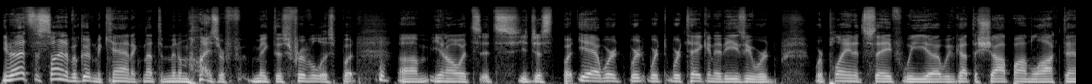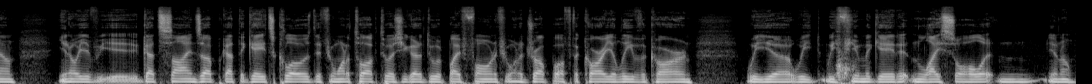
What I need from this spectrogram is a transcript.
You know, that's the sign of a good mechanic. Not to minimize or f- make this frivolous, but um, you know, it's it's you just. But yeah, we're we're we're, we're taking it easy. We're we're playing it safe. We uh, we've got the shop on lockdown. You know, you've, you've got signs up, got the gates closed. If you want to talk to us, you got to do it by phone. If you want to drop off the car, you leave the car, and we uh, we we fumigate it and Lysol it, and you know,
